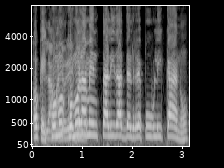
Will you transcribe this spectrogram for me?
Ok, La ¿cómo, cómo la mentalidad del republicano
